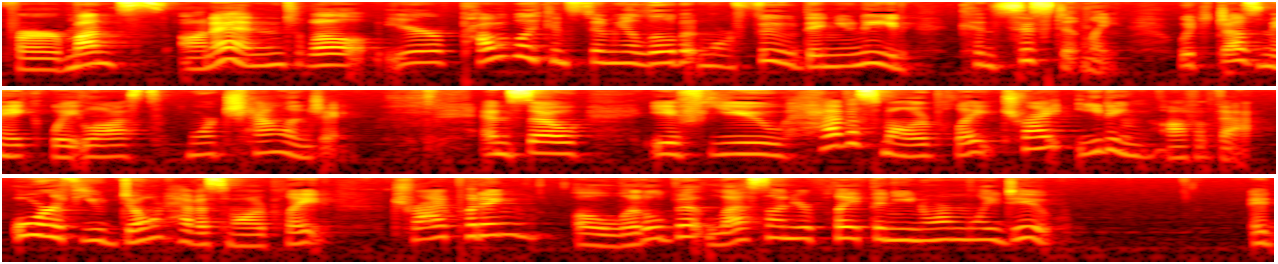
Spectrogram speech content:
for months on end, well, you're probably consuming a little bit more food than you need consistently, which does make weight loss more challenging. And so, if you have a smaller plate, try eating off of that. Or if you don't have a smaller plate, try putting a little bit less on your plate than you normally do a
